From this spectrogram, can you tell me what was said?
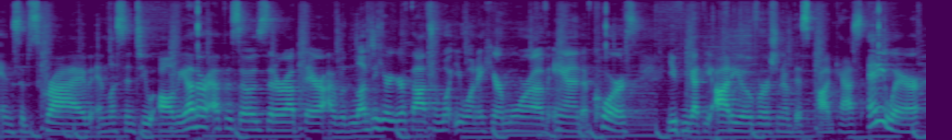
and subscribe and listen to all the other episodes that are up there. I would love to hear your thoughts on what you want to hear more of. And of course, you can get the audio version of this podcast anywhere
